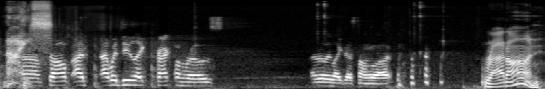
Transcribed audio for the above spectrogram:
Um, Nice. so I'll, I I would do like Crack on Rose. I really like that song a lot. right on.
